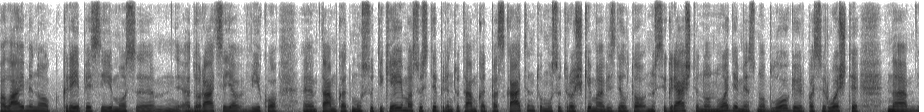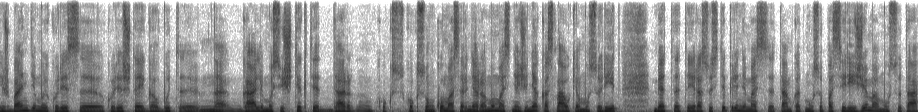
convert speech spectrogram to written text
palaimino, kreipėsi į mus, e, adoracija vyko e, tam, kad mūsų tikėjimą sustiprintų, tam, kad paskatintų mūsų troškimą vis dėlto nusigręžti nuo nuodėmės, nuo blogio ir pasiruošti na, išbandymui, kuris, e, kuris štai galbūt na, gali mus ištikti dar koks, koks sunkumas ar neramumas, nežinia, kas laukia mūsų mūsų ryt, bet tai yra sustiprinimas tam, kad mūsų pasiryžimą, mūsų tą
